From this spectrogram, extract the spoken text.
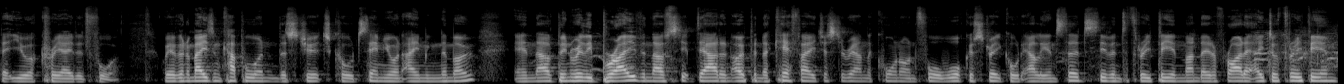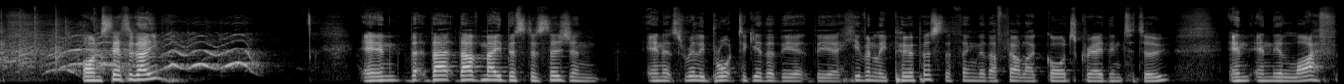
that you are created for. We have an amazing couple in this church called Samuel and Amy Nimmo, and they've been really brave and they've stepped out and opened a cafe just around the corner on 4 Walker Street called Ali and Sid, 7 to 3 p.m. Monday to Friday, 8 to 3 p.m. on Saturday. And th- th- they've made this decision and it's really brought together their, their heavenly purpose, the thing that they felt like God's created them to do, and, and their life,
